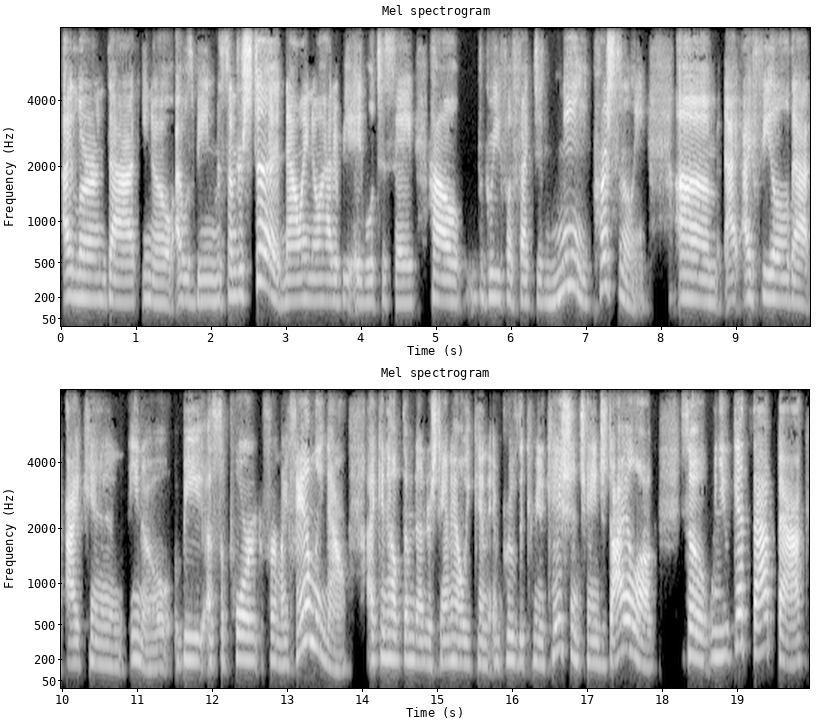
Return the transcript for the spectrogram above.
I learned that, you know, I was being misunderstood. Now I know how to be able to say how the grief affected me personally. Um, I, I feel feel that I can, you know, be a support for my family now. I can help them to understand how we can improve the communication, change dialogue. So when you get that back,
